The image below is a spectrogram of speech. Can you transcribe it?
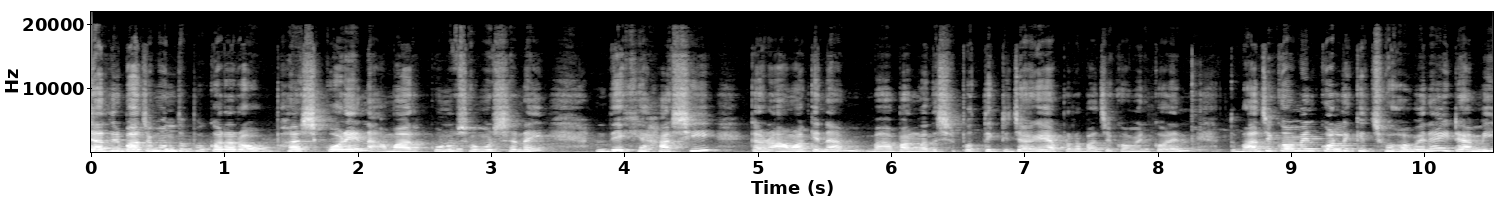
যাদের বাজে মন্তব্য করার অভ্যাস করেন, আমার কোনো সমস্যা নাই। দেখে হাসি, কারণ আমাকে না বাংলাদেশের প্রত্যেকটি জায়গায় আপনারা বাজে কমেন্ট করেন। তো বাজে কমেন্ট করলে কিছু হবে না। এটা আমি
